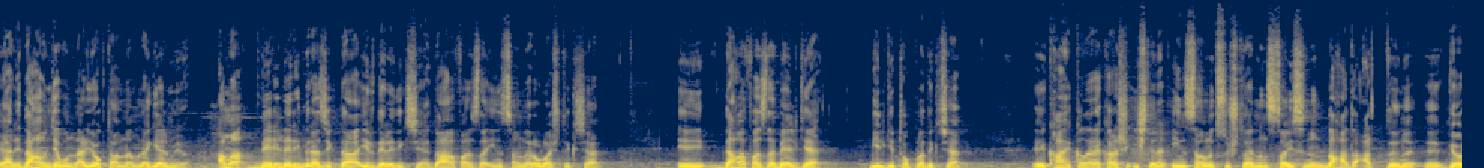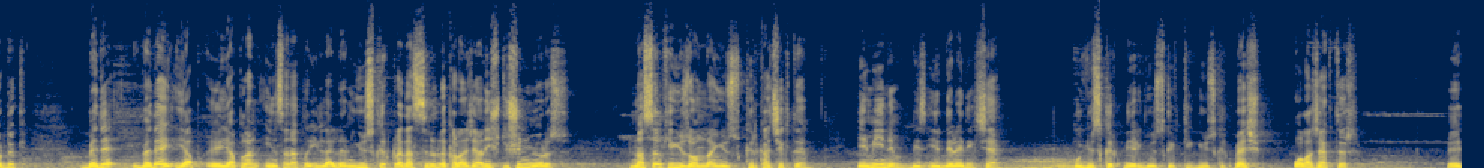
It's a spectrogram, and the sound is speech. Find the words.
Yani daha önce bunlar yoktu anlamına gelmiyor. Ama verileri birazcık daha irdeledikçe, daha fazla insanlara ulaştıkça e, daha fazla belge, bilgi topladıkça e, KHK'lara karşı işlenen insanlık suçlarının sayısının daha da arttığını e, gördük. Ve de, ve de yap- yapılan insan hakları ihlallerinin 140'la da sınırlı kalacağını hiç düşünmüyoruz. Nasıl ki 110'dan 140'a çıktı. Eminim biz irdeledikçe bu 141, 142, 145 olacaktır. E,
